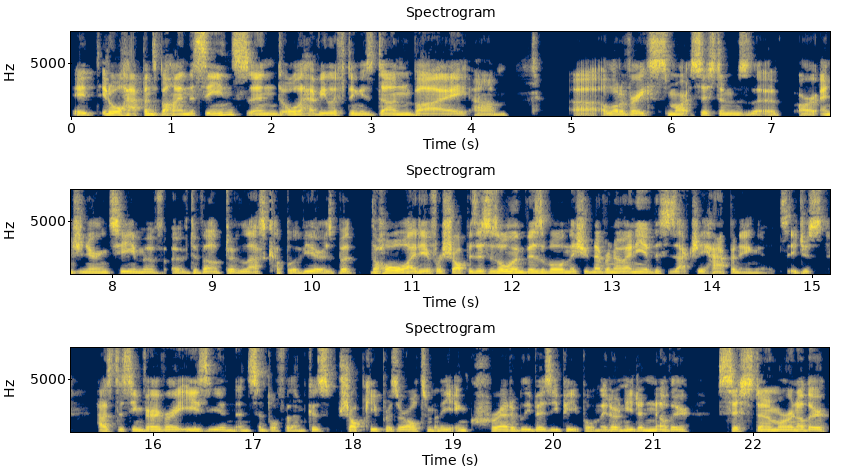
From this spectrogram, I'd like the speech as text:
it, it all happens behind the scenes, and all the heavy lifting is done by um, uh, a lot of very smart systems that our engineering team have, have, developed over the last couple of years. But the whole idea for shop is this is all invisible, and they should never know any of this is actually happening. It's, it just has to seem very, very easy and, and simple for them because shopkeepers are ultimately incredibly busy people, and they don't need another system or another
